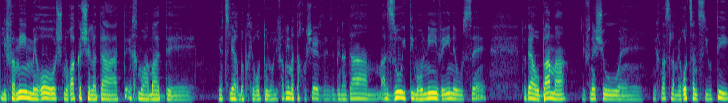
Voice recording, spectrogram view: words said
לפעמים מראש נורא קשה לדעת איך מועמד אה, יצליח בבחירות או לא. לפעמים אתה חושב, זה, זה בן אדם הזוי, תימהוני, והנה הוא עושה... אתה יודע, אובמה, לפני שהוא אה, נכנס למרוץ הנשיאותי,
